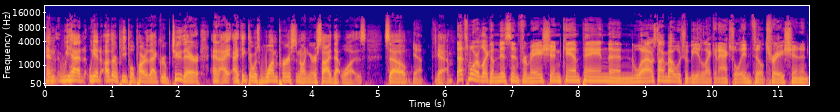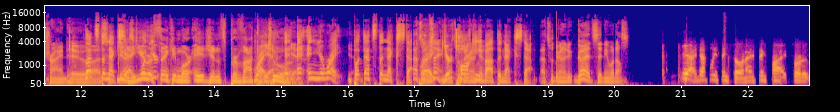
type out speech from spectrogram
And we had we had other people part of that group too there, and I, I think there was one person on your side that was. So Yeah. yeah. That's more of like a misinformation campaign than what I was talking about, which would be like an actual infiltration and trying to. That's uh, the next Yeah, you What were you're- thinking more agents provocateur. Right, Yeah, and, yeah. and you're right, but that's the next step, That's what I'm right? You're That's talking about the next step. That's what they're going to do. Go ahead, Sydney. What else? Yeah, I definitely think so. And I think by sort of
